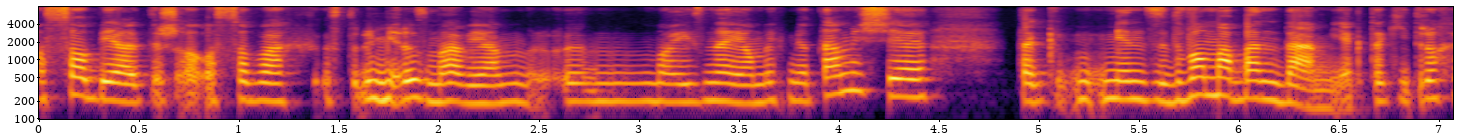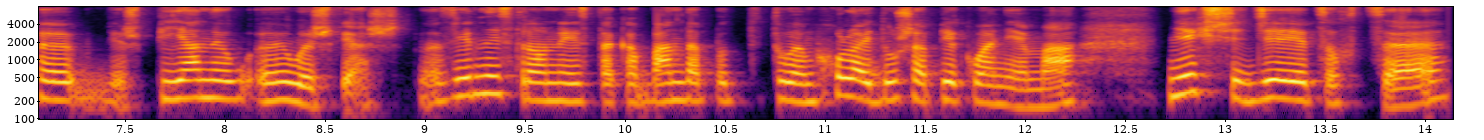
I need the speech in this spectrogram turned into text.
o sobie, ale też o osobach, z którymi rozmawiam, moich znajomych, miotamy się tak między dwoma bandami, jak taki trochę, wiesz, pijany y, łyżwiarz. No, z jednej strony jest taka banda pod tytułem hulaj dusza, piekła nie ma, niech się dzieje co chce,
